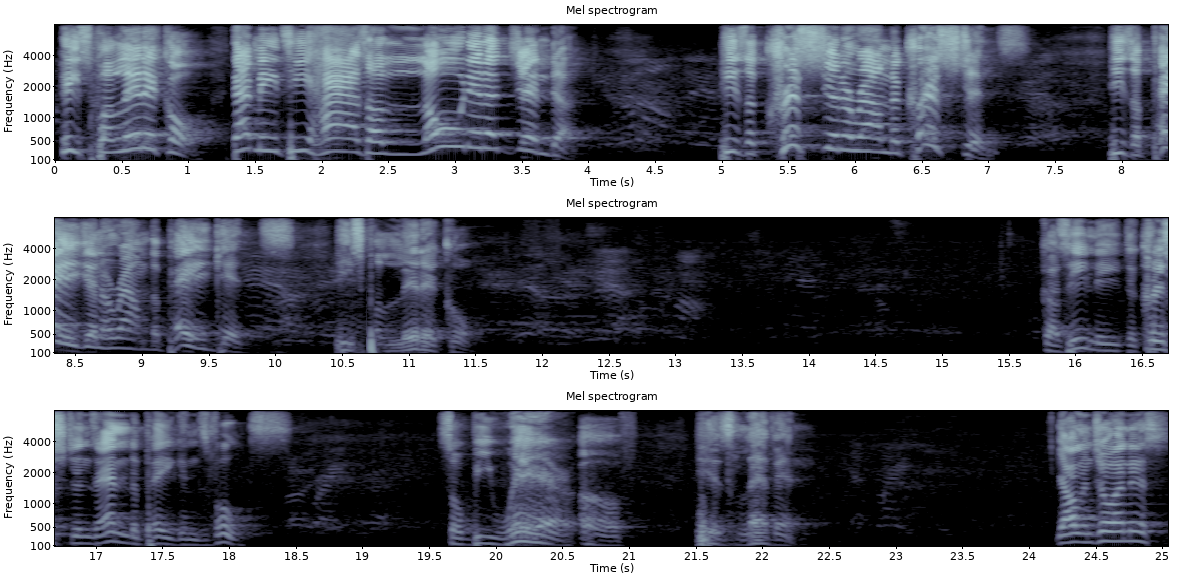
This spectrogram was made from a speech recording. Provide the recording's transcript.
He's political. That means he has a loaded agenda. He's a Christian around the Christians. He's a pagan around the pagans. He's political. Because he need the Christians and the pagans' votes. So beware of his leaven. Y'all enjoying this?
